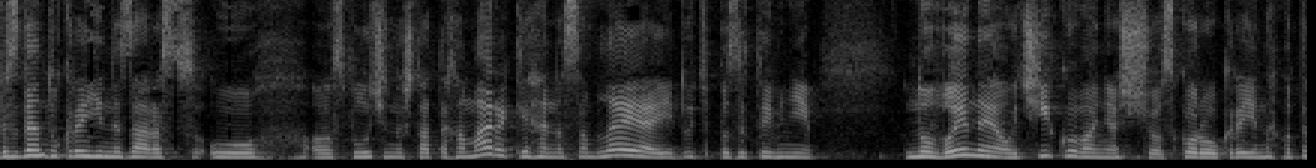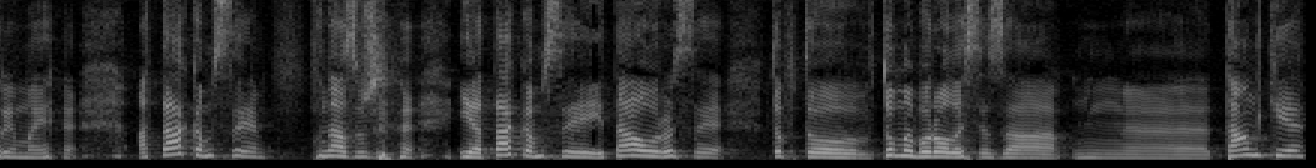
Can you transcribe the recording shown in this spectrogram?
Президент України зараз у Сполучених Штатах Америки, Генасамблея, йдуть позитивні новини, очікування, що скоро Україна отримає атакамси. У нас вже і атакамси, і тауруси. Тобто, то ми боролися за е, танки,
